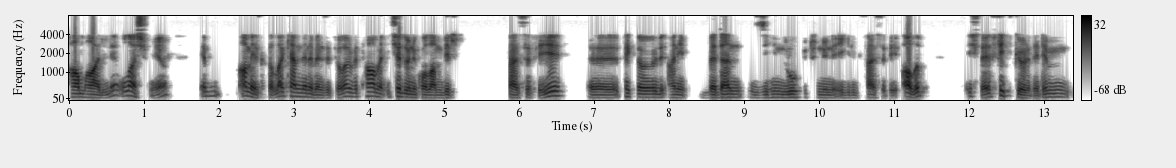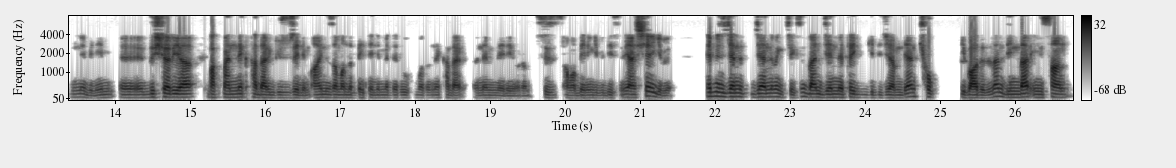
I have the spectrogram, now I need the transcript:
ham haliyle ulaşmıyor. E, Amerikalılar kendine benzetiyorlar ve tamamen içe dönük olan bir felsefeyi e, pek de öyle hani beden, zihin, ruh bütünlüğüne ilgili bir felsefeyi alıp işte fit görünelim, ne bileyim e, dışarıya bak ben ne kadar güzelim, aynı zamanda bedenime de ruhuma da ne kadar önem veriyorum. Siz ama benim gibi değilsiniz. Yani şey gibi, hepiniz cennet, cehenneme gideceksiniz, ben cennete gideceğim diyen çok ibadet eden dindar insan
